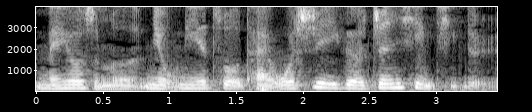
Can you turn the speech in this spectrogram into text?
没有什么扭捏作态，我是一个真性情的人。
